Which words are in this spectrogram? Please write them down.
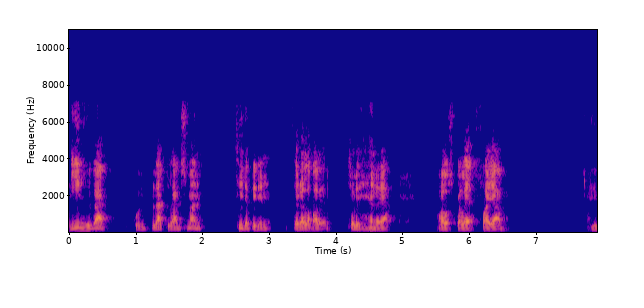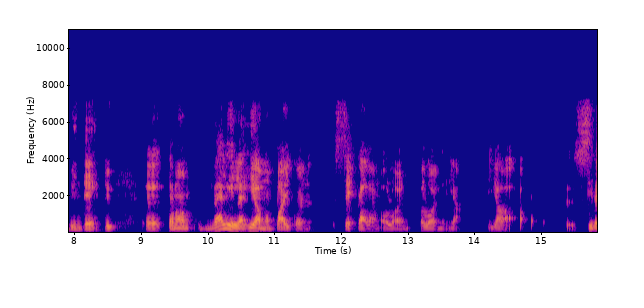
niin hyvä kuin Black Landsman. Siitä pidin todella paljon. Se oli hieno ja hauska leffa ja hyvin tehty. Tämä on välillä hieman paikoin sekavan oloinen ja, ja siitä,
